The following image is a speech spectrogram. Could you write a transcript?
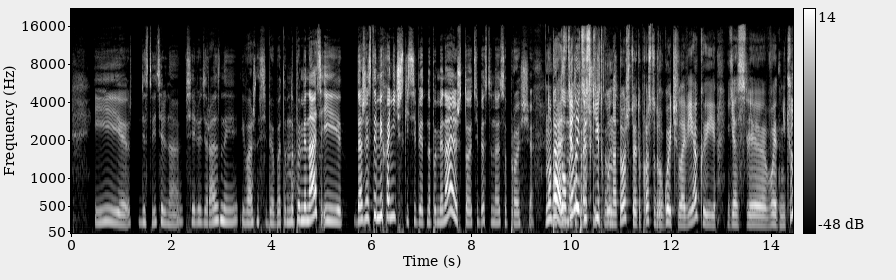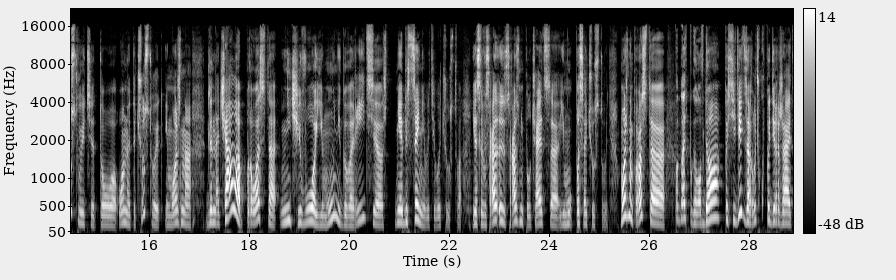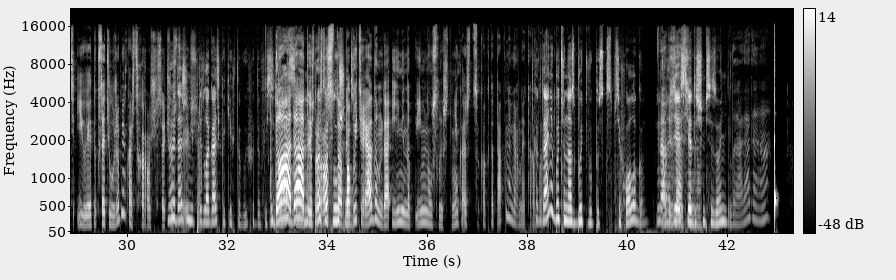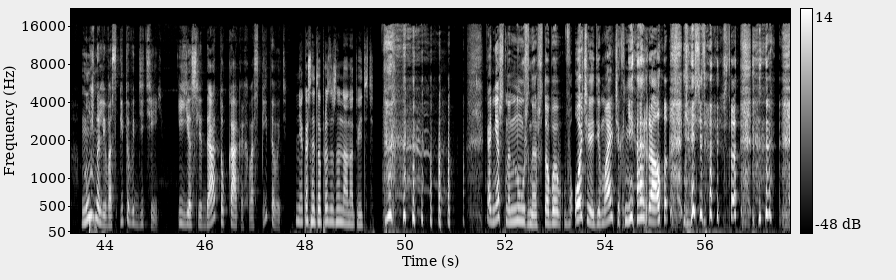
И действительно, все люди разные, и важно себе об этом напоминать. И даже если ты механически себе это напоминаешь, то тебе становится проще. Ну да, Потом сделайте скидку на то, что это просто другой человек, и если вы это не чувствуете, то он это чувствует, и можно для начала просто ничего ему не говорить, э, не обесценивать его чувства, если вы сразу, сразу не получается ему посочувствовать. Можно просто, Погладь по головке. да, посидеть, за ручку подержать, и это, кстати, уже, мне кажется, хорошее сочувствие. Ну и даже не всё. предлагать каких-то выходов из Да, ситуации, а да, то именно есть просто, просто, слушать. побыть рядом, да, и именно, именно услышать. Мне кажется, как-то так, наверное, это работает. Когда-нибудь у нас будет выпуск с психологом. Да, Надеюсь, в следующем сезоне. Да-да-да. Нужно ли воспитывать детей? И если да, то как их воспитывать? Мне кажется, на этот вопрос должна Нана ответить. Конечно, нужно, чтобы в очереди мальчик не орал. Я считаю, что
